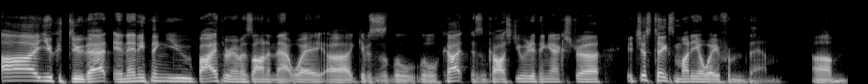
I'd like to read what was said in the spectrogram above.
Uh, you could do that, and anything you buy through Amazon in that way uh, gives us a little little cut. Doesn't cost you anything extra. It just takes money away from them, um,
